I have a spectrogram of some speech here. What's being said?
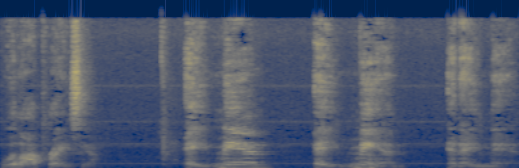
will I praise him. Amen, amen, and amen.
